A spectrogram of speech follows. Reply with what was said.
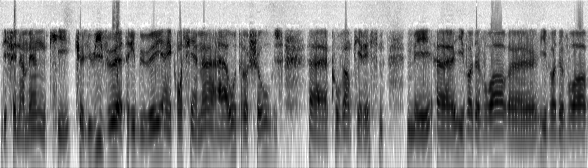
des phénomènes qui, que lui veut attribuer inconsciemment à autre chose qu'au vampirisme. Mais il va devoir, il va devoir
